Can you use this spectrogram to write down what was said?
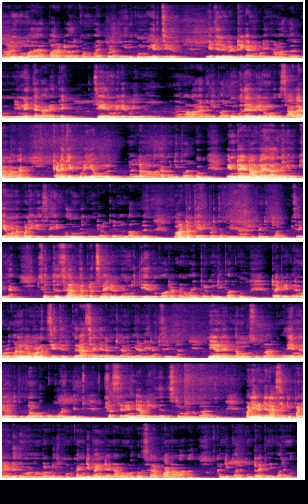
அன்பும் பாராட்டுவதற்கான வாய்ப்புகள் அதிகரிக்கும். முயற்சிகள் எதிலும் வெற்றி காணக்கூடிய நாளாக இருக்கும். நினைத்த காரியத்தை செய்து முடிக்கக்கூடிய நாளாக கண்டிப்பாக இருக்கும். உதவிகள் உங்களுக்கு சாதகமாக கிடைக்கக்கூடிய ஒரு நல்ல நாளாக கண்டிப்பாக இருக்கும். இன்றைய நாளில் ஏதாவது நீங்கள் முக்கியமான பணிகள் செய்யும்போது உங்களுக்கு இன்றைக்கு நல்ல ஒரு மாற்றத்தை ஏற்படுத்தக்கூடிய நாளாக கண்டிப்பாக இருக்கும். சரிங்களா? சொத்து சார்ந்த பிரச்சனைகளும் உங்களுக்கு தீர்வுக்கு வரக்கான வாய்ப்புகள் கண்டிப்பாக இருக்கும். ட்ரை பண்ணி பாருங்கள் உங்களுக்கு அனுகூலமான திசையத்திற்கு ராசியா நேரம் இளம் நீல நேரம் சரிங்களா? நீல நேரம் தான் உங்களுக்கு சூப்பராக இருக்கும். அதே மாதிரி வந்து பார்த்திங்கன்னா உங்களுக்கு ஒன்று ப்ளஸ் ரெண்டு அப்படிங்கிறது அதிர்ஷ்டமான நம்பராக இருக்கும். பன்னிரெண்டு ராசிக்கும் பன்னிரெண்டு விதமான நம்பர் கொடுத்துருக்கோம். கண்டிப்பாக இன்றைய நாள் உங்களுக்கு ஒரு சிறப்பான நாளாக கண்டிப்பாக இருக்கும். ட்ரை பண்ணி பாருங்கள்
